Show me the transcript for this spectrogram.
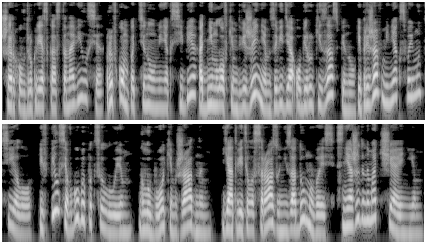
Шерху вдруг резко остановился, рывком подтянул меня к себе, одним ловким движением заведя обе руки за спину и прижав меня к своему телу, и впился в губы поцелуем, глубоким, жадным. Я ответила сразу, не задумываясь, с неожиданным отчаянием.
